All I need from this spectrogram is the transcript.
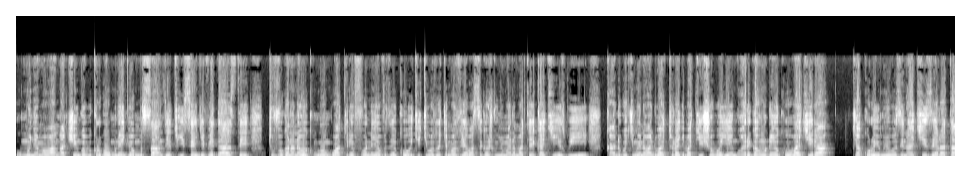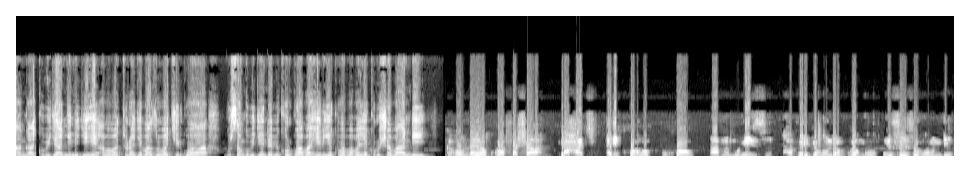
Umunyamabanga nshingwabikorwa w'umurenge wa musanze tuyisenge vedaste tuvugana nawe ku murongo wa telefone yavuze ko iki kibazo cy'amazu y'abasigajwe inyuma n'amateka kizwi kandi ko kimwe n'abandi baturage batishoboye ngo hari gahunda yo kububakira. Cyakora uyu muyobozi nta cyizere atanga ku bijyanye n'igihe aba baturage bazubakirwa gusa ngo bigenda bikorwa bahereye ku bababaye kurusha abandi. Gahunda yo kubafasha irahari ariko kuko namwe mubizi ntabwo ari gahunda bavuga ngo ejo ejo bundi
